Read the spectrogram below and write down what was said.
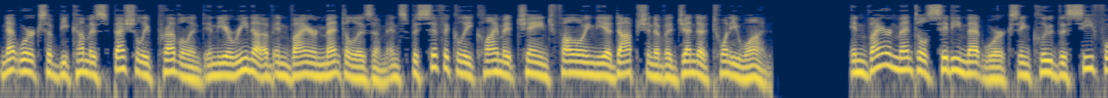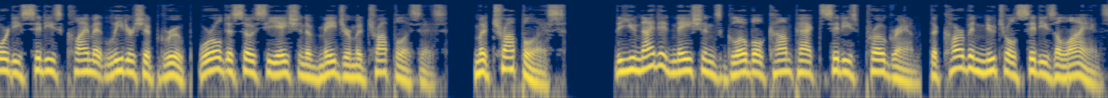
Networks have become especially prevalent in the arena of environmentalism and specifically climate change following the adoption of Agenda 21. Environmental city networks include the C40 Cities Climate Leadership Group, World Association of Major Metropolises, Metropolis, the United Nations Global Compact Cities Programme, the Carbon Neutral Cities Alliance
